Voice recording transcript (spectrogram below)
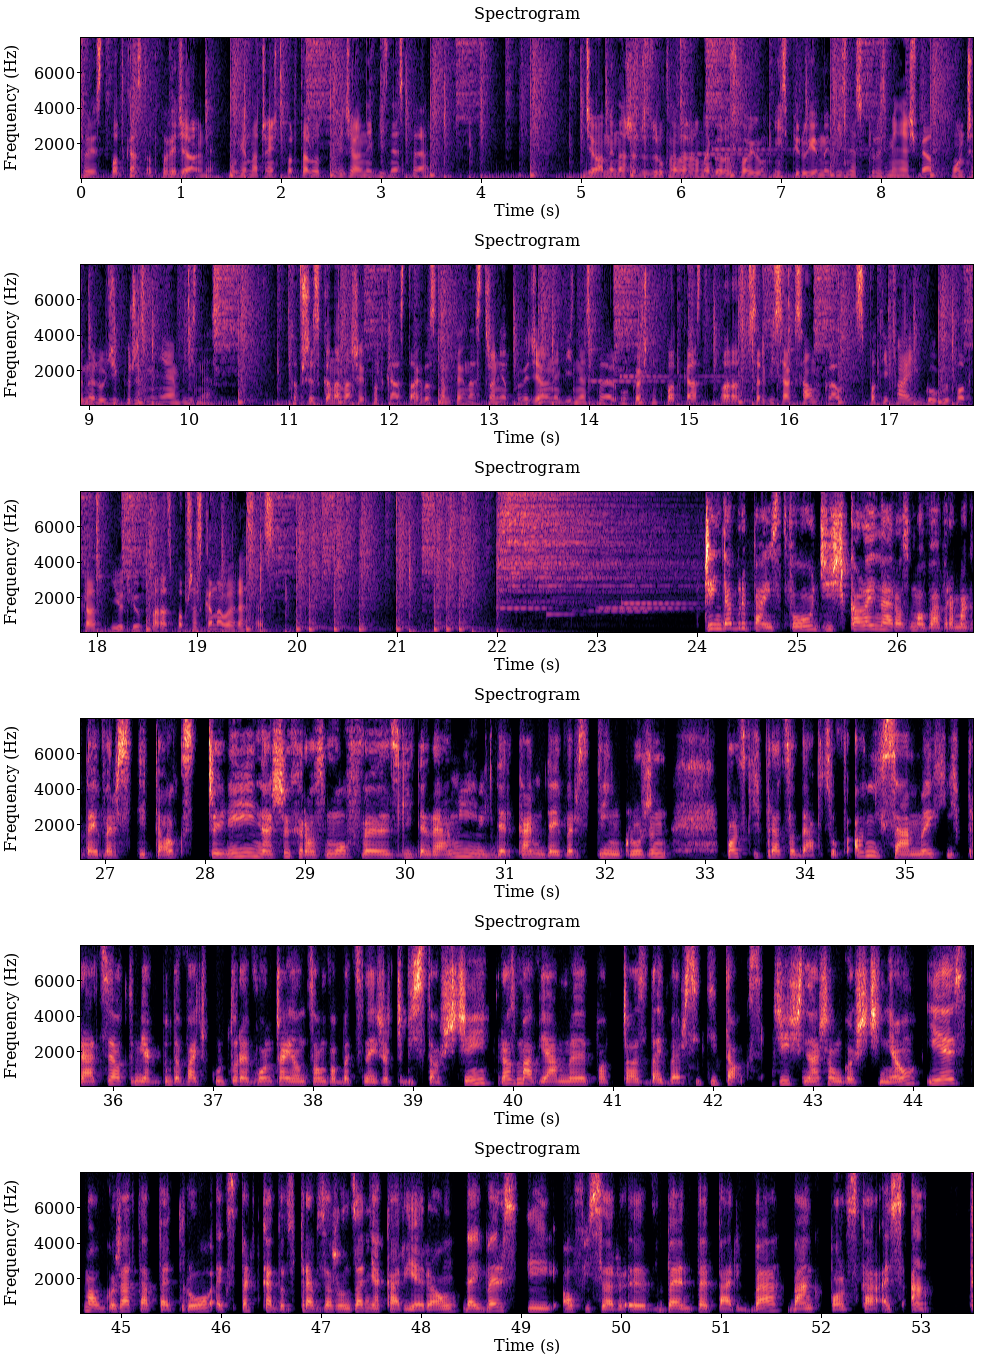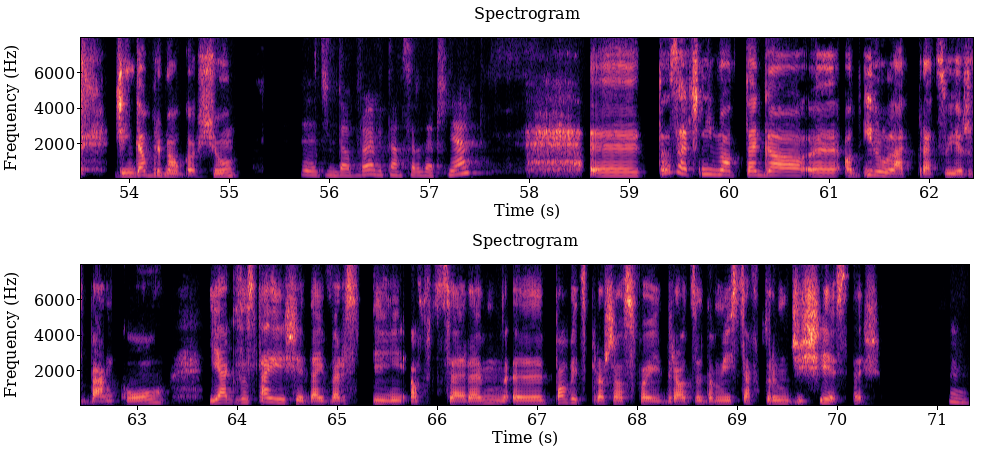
To jest podcast odpowiedzialny, mówią na część portalu odpowiedzialnybiznes.pl. Działamy na rzecz zrównoważonego rozwoju, inspirujemy biznes, który zmienia świat, łączymy ludzi, którzy zmieniają biznes. To wszystko na naszych podcastach dostępnych na stronie odpowiedzialnybiznes.pl ukośnik podcast oraz w serwisach SoundCloud, Spotify, Google Podcast, YouTube oraz poprzez kanał RSS. Dzień dobry Państwu. Dziś kolejna rozmowa w ramach Diversity Talks, czyli naszych rozmów e, z liderami i liderkami Diversity Inclusion polskich pracodawców. O nich samych, ich pracy, o tym jak budować kulturę włączającą w obecnej rzeczywistości. Rozmawiamy podczas Diversity Talks. Dziś naszą gościnią jest Małgorzata Petru, ekspertka do spraw zarządzania karierą, Diversity Officer e, w BNP Paribas, Bank Polska SA. Dzień dobry Małgosiu. E, dzień dobry, witam serdecznie. E, to zacznijmy od tego, e, od ilu lat pracujesz w banku, jak zostaje się diversity officerem. Powiedz proszę o swojej drodze do miejsca, w którym dziś jesteś. Hmm.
